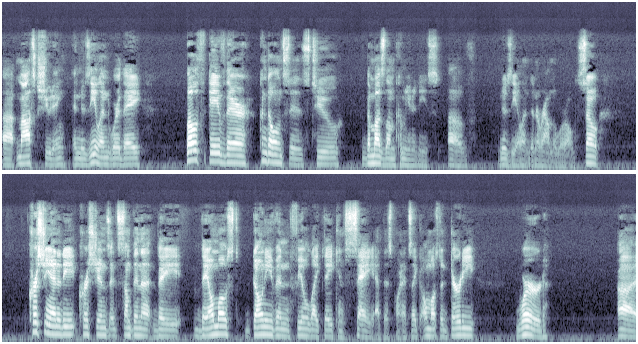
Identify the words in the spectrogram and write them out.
uh, mosque shooting in New Zealand, where they both gave their condolences to the Muslim communities of New Zealand and around the world. So, Christianity, Christians, it's something that they they almost don't even feel like they can say at this point. It's like almost a dirty word uh,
